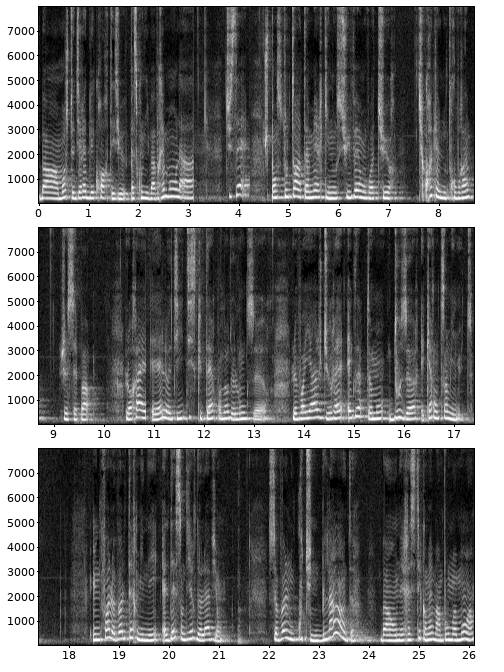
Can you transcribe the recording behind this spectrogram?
Ben, moi, je te dirais de les croire, tes yeux, parce qu'on y va vraiment là. Tu sais, je pense tout le temps à ta mère qui nous suivait en voiture. Tu crois qu'elle nous trouvera? Je sais pas. Laura et Elodie discutèrent pendant de longues heures. Le voyage durait exactement 12 heures et 45 minutes. Une fois le vol terminé, elles descendirent de l'avion. Ce vol nous coûte une blinde Ben, on est resté quand même un bon moment, hein.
